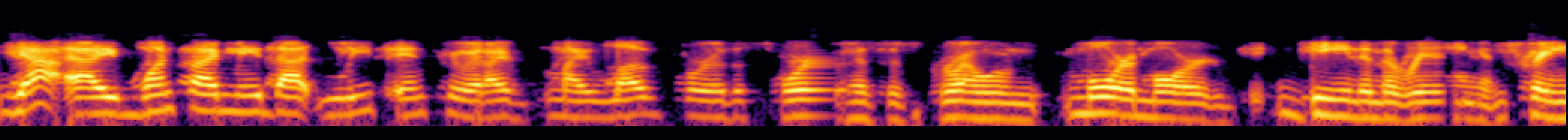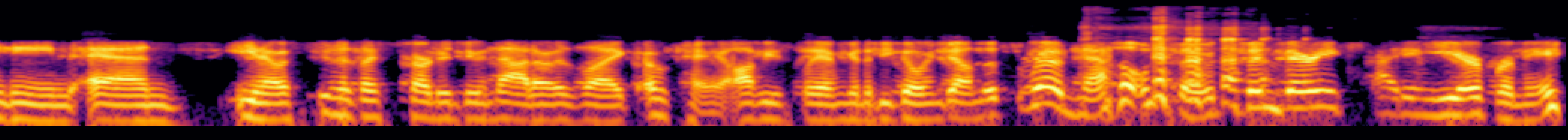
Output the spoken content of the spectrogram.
yeah, I once I made that leap into it, I my love for the sport has just grown more and more. Being in the ring and training, and you know, as soon as I started doing that, I was like, okay, obviously I'm going to be going down this road now. so it's been very exciting year for me.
